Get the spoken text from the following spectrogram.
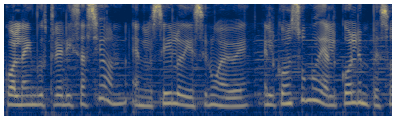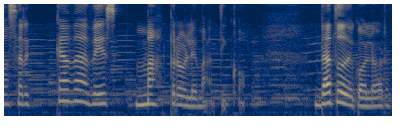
Con la industrialización en el siglo XIX, el consumo de alcohol empezó a ser cada vez más problemático. Dato de color.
